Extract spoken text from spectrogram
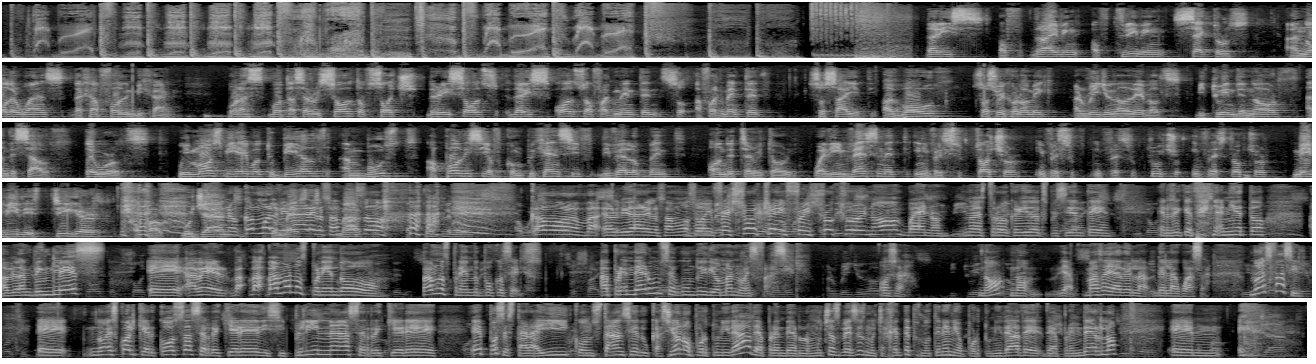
That is of driving of thriving sectors and other ones that have fallen behind. But as, but as a result of such, there is also, there is also a, fragmented, so, a fragmented society at both socioeconomic and regional levels between the North and the South, the worlds. We must be able to build and boost a policy of comprehensive development on the territory, where the investment in infrastructure, infrastructure, infrastructure may be the trigger of a bueno, ¿cómo olvidar el famoso ¿Cómo olvidar el famoso infrastructure, infrastructure, no? Bueno, nuestro querido expresidente Enrique Peña Nieto hablando inglés. Eh, a ver, va, va, vámonos poniendo, vámonos poniendo un poco serios. Aprender un segundo idioma no es fácil. O sea, ¿no? No, ya, más allá de la, de la guasa. No es fácil, eh, no es cualquier cosa, se requiere disciplina, se requiere, eh, pues, estar ahí, constancia, educación, oportunidad de aprenderlo. Muchas veces, mucha gente, pues, no tiene ni oportunidad de, de aprenderlo. Eh,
